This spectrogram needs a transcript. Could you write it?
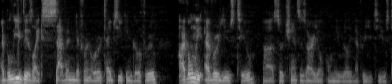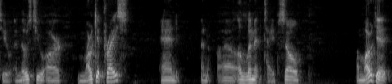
I believe there's like seven different order types you can go through. I've only ever used two, uh, so chances are you'll only really never use two. And those two are market price and an, uh, a limit type. So a market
